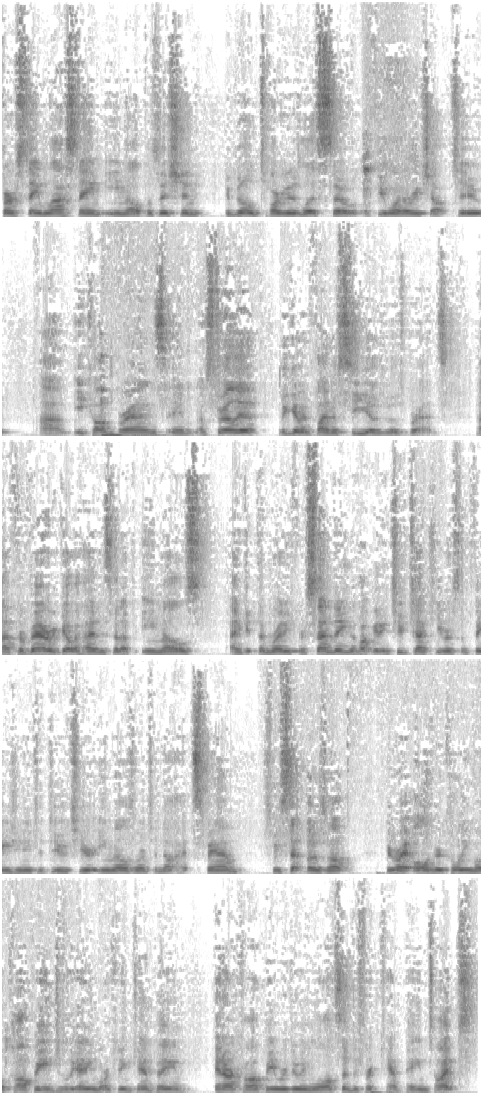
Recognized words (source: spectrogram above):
first name, last name, email, position. We build targeted lists. So if you want to reach out to um, ecom brands in Australia, we go and find the CEOs of those brands. Uh, from there, we go ahead and set up emails and get them ready for sending without getting too techy. There's some things you need to do to your emails in order to not hit spam. So we set those up. We write all of your cold email copy, and like any marketing campaign, in our copy, we're doing lots of different campaign types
